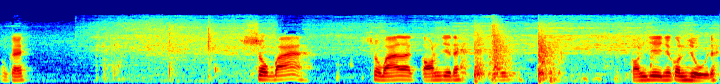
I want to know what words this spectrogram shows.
ok. Số 3 số 3 là con gì đây? Con gì như con dùi đây?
